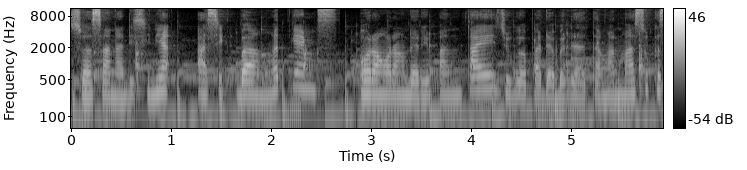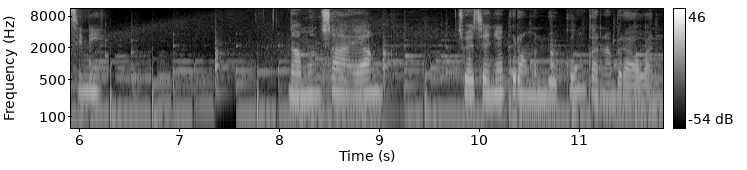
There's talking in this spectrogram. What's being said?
Suasana di sini asik banget, gengs. Orang-orang dari pantai juga pada berdatangan masuk ke sini. Namun sayang, cuacanya kurang mendukung karena berawan.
